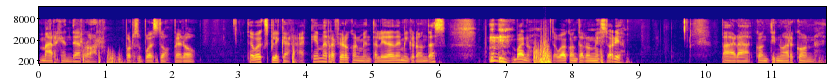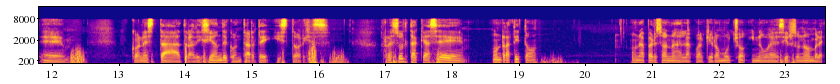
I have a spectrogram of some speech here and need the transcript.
margen de error, por supuesto, pero te voy a explicar a qué me refiero con mentalidad de microondas. bueno, te voy a contar una historia para continuar con, eh, con esta tradición de contarte historias. Resulta que hace un ratito una persona a la cual quiero mucho y no voy a decir su nombre,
